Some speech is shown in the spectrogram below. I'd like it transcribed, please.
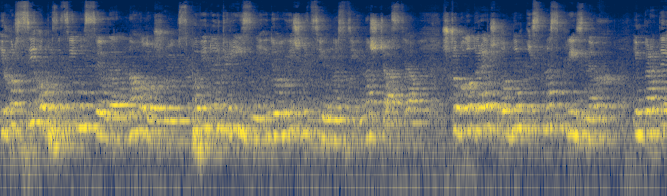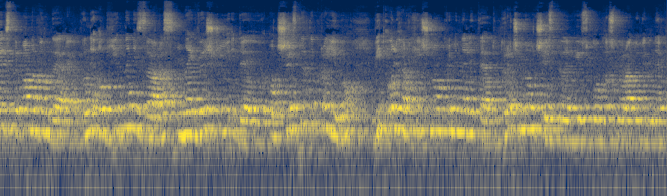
І хоч ці опозиційні сили, наголошую, сповідують різні ідеологічні цінності, на щастя, що було, до речі, одним із наскрізних імперативів Степана Бандери, вони об'єднані зараз найвищою ідеєю очистити країну від олігархічного криміналітету. До речі, ми очистили Львівську обласну раду від них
